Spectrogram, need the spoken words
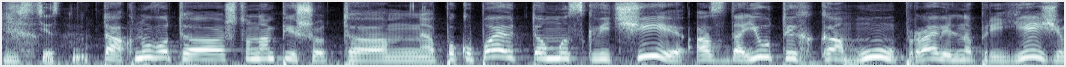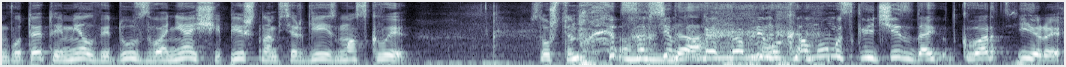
естественно. Так, ну вот э, что нам пишут. Э, покупают-то москвичи, а сдают их кому? Правильно, приезжим. Вот это имел в виду звонящий, пишет нам Сергей из Москвы. Слушайте, ну это совсем да. другая проблема. Кому москвичи сдают квартиры?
